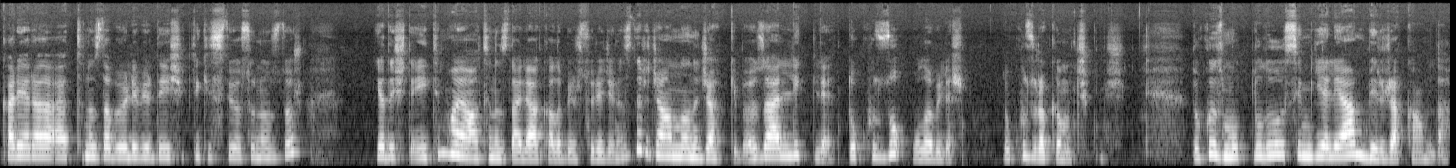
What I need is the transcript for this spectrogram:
Kariyer hayatınızda böyle bir değişiklik istiyorsunuzdur. Ya da işte eğitim hayatınızla alakalı bir sürecinizdir. Canlanacak gibi. Özellikle 9'u olabilir. 9 rakamı çıkmış. 9 mutluluğu simgeleyen bir rakamda.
